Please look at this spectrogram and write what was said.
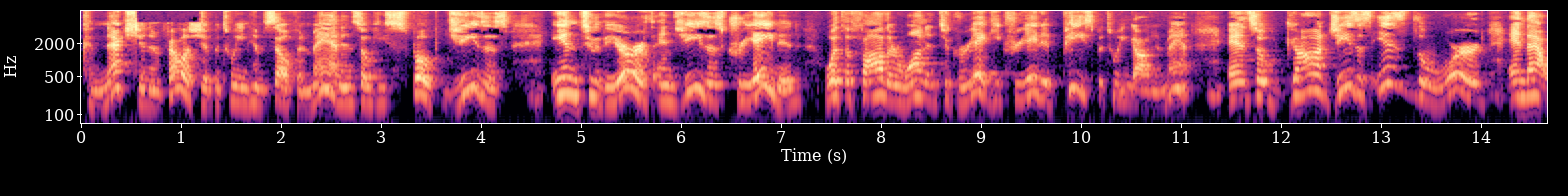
connection and fellowship between himself and man. And so he spoke Jesus into the earth, and Jesus created what the Father wanted to create. He created peace between God and man. And so God, Jesus is the word, and that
